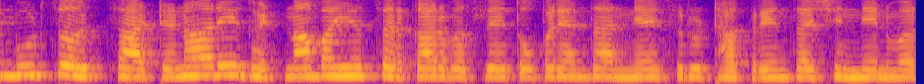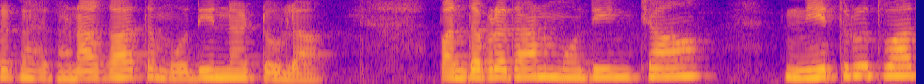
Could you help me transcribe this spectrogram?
बूट चाटणारे घटनाबाह्य सरकार बसले तोपर्यंत अन्याय सुरू ठाकरेंचा शिंदेंवर घणाघात मोदींना टोला. पंतप्रधान मोदींच्या नेतृत्वात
